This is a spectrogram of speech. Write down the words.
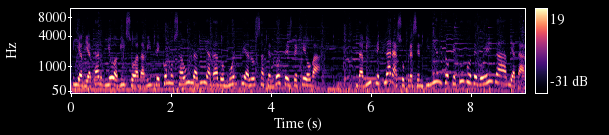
Y Abiatar dio aviso a David de cómo Saúl había dado muerte a los sacerdotes de Jehová. David declara su presentimiento que tuvo de Doeg a Abiatar.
